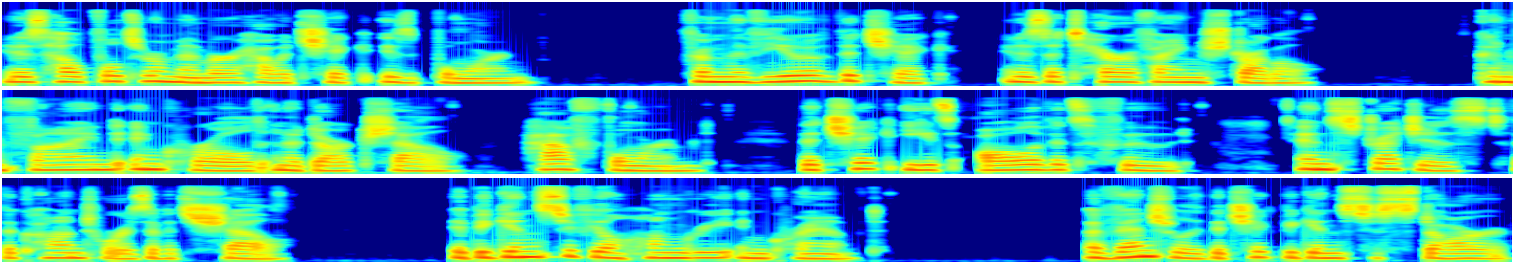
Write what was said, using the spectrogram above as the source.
it is helpful to remember how a chick is born. From the view of the chick, it is a terrifying struggle. Confined and curled in a dark shell, half formed, the chick eats all of its food and stretches to the contours of its shell. It begins to feel hungry and cramped. Eventually, the chick begins to starve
